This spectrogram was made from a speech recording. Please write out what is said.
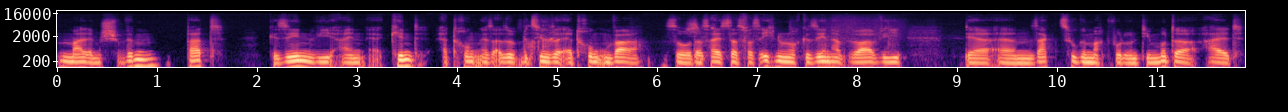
mal im Schwimmbad gesehen, wie ein äh, Kind ertrunken ist, also beziehungsweise ertrunken war. So, das heißt, das, was ich nur noch gesehen habe, war, wie der ähm, Sack zugemacht wurde und die Mutter halt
